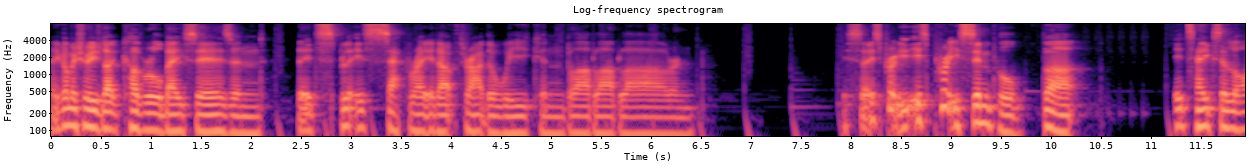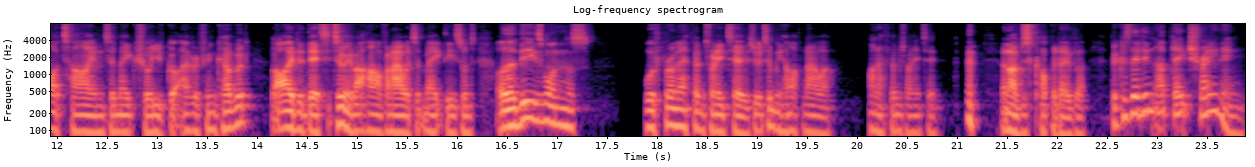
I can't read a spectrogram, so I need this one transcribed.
You gotta make sure you like cover all bases and it's split, it's separated up throughout the week and blah blah blah and it's it's pretty it's pretty simple, but it takes a lot of time to make sure you've got everything covered. But I did this. It took me about half an hour to make these ones. Although these ones were from FM22, so it took me half an hour on FM22. and I've just copied over because they didn't update training.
